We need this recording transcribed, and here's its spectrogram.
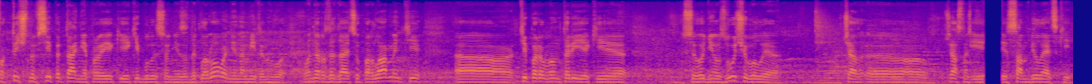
Фактично всі питання, про які, які були сьогодні задекларовані на мітингу, вони розглядаються у парламенті. Ті парламентарі, які сьогодні озвучували, в ча- е, і сам Білецький,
